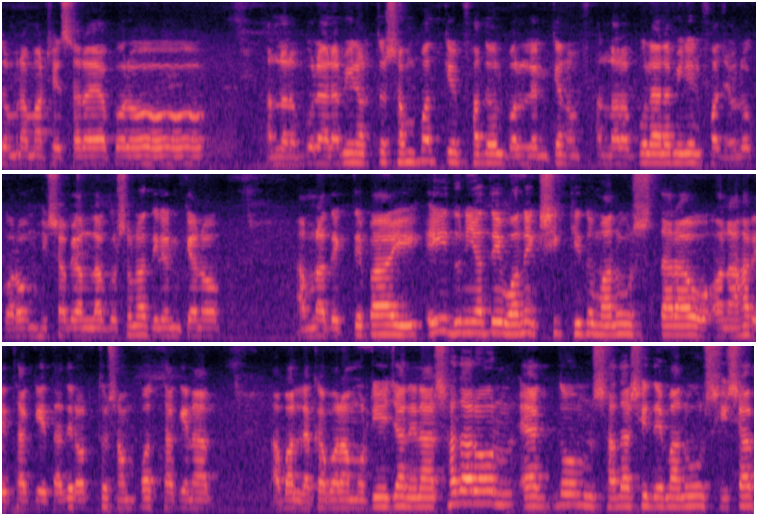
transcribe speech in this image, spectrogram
তোমরা মাঠে সরায়া পড়ো। আল্লাহ রব্বুল আলমিন অর্থ সম্পদকে ফজল বললেন কেন? আল্লাহ রব্বুল আলমিনের ফজল ও করম হিসাবে আল্লাহ ঘোষণা দিলেন কেন? আমরা দেখতে পাই, এই দুনিয়াতে অনেক শিক্ষিত মানুষ, তারাও অনাহারে থাকে, তাদের অর্থ সম্পদ থাকে না। আবার লেখাপড়া মোটেই জানে না। সাধারণ, একদম সাদাসিদে মানুষ, হিসাব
